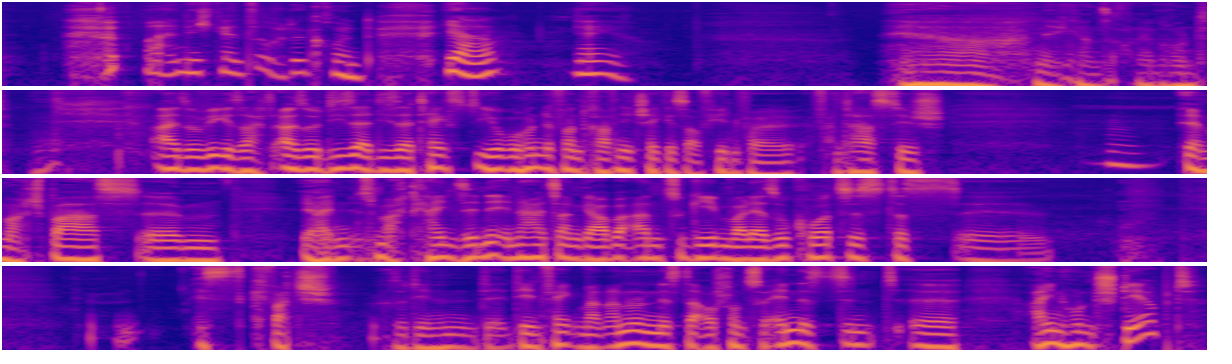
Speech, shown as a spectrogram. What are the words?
war nicht ganz ohne Grund. Ja, ja, ja. Ja, nicht ganz ohne Grund. Also, wie gesagt, also dieser, dieser Text, Junge Hunde von Travnicek, ist auf jeden Fall fantastisch. Hm. Er macht Spaß. Ähm, ja, es macht keinen Sinn, eine Inhaltsangabe anzugeben, weil er so kurz ist, das äh, ist Quatsch. Also den, den fängt man an und ist da auch schon zu Ende. Es sind äh, ein Hund stirbt.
